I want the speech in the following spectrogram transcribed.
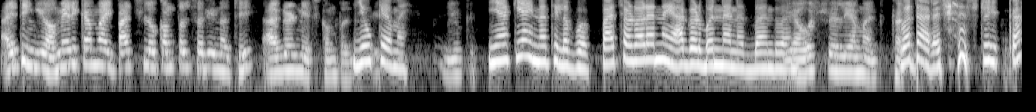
આઈ થિંક અમેરિકામાં પાછલું કમ્પલસરી નથી આગળની જ કમ્પલસરી યુકે માં યુકે અહીંયા ક્યાંય નથી લગભગ. પાછળ વાળા નહીં આગળ બંને જ બાંધવા ઓસ્ટ્રેલિયામાં વધારે છે સ્ટ્રીક કા?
